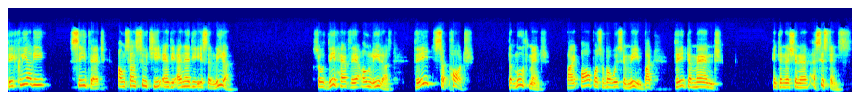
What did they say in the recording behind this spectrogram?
they clearly see that Aung San Suu Kyi and the NLD is a leader. So they have their own leaders. They support the movement by all possible ways and means, but they demand international assistance,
